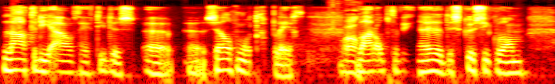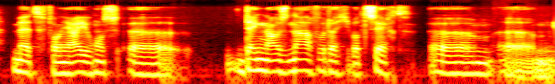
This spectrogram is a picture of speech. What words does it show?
later die avond heeft hij dus zelfmoord gepleegd. Waarop er weer een hele discussie kwam met van ja jongens, denk nou eens na voordat je wat zegt. Um, um,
